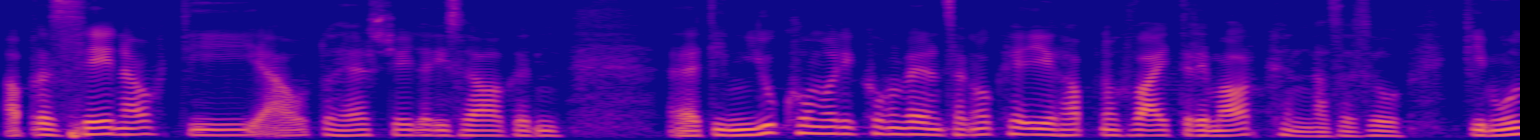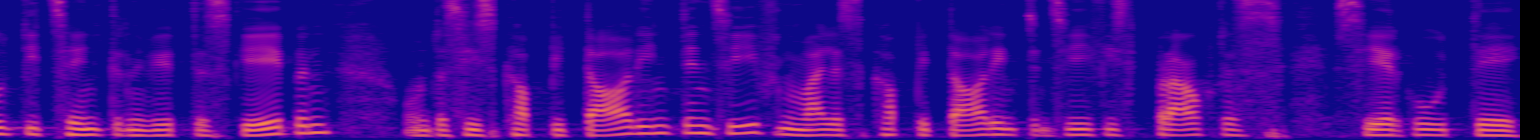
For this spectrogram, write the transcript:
Aber das sehen auch die Autohersteller, die sagen, die Newcomer, die kommen werden und sagen, okay, ihr habt noch weitere Marken. Also so die Multizentren wird es geben und das ist kapitalintensiv und weil es kapitalintensiv ist, braucht es sehr gute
